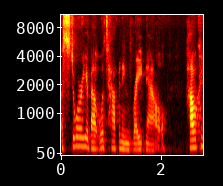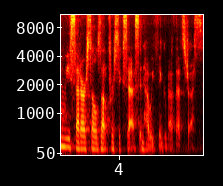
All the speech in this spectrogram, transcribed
a story about what's happening right now, how can we set ourselves up for success in how we think about that stress?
